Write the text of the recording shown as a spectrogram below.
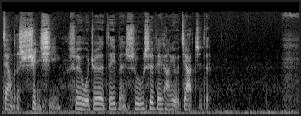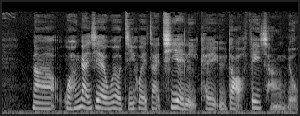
这样的讯息，所以我觉得这一本书是非常有价值的。那我很感谢我有机会在企业里可以遇到非常有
